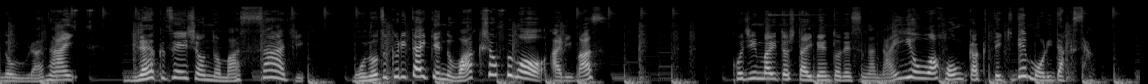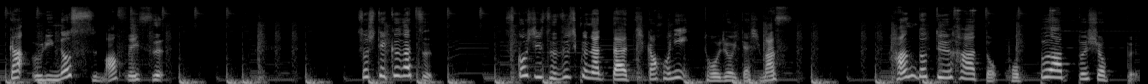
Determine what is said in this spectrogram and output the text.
の占いリラクゼーションのマッサージものづくり体験のワークショップもあります。こじんまりとしたイベントですが内容は本格的で盛りだくさんが売りのスマフェス。そして9月少し涼しくなった地下歩に登場いたします。ハンドトゥーハートポップアップショップ。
